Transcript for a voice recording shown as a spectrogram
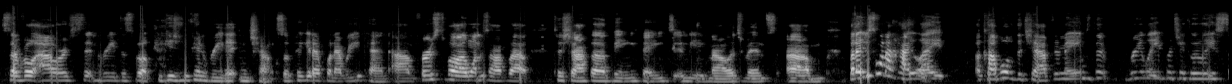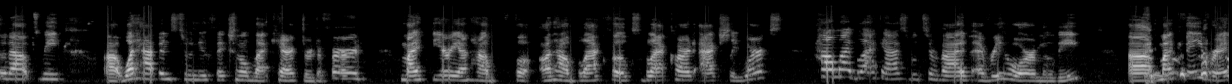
several hours to sit and read this book because you can read it in chunks. So pick it up whenever you can. Um, first of all, I want to talk about Tashaka being thanked in the acknowledgments. Um, but I just want to highlight a couple of the chapter names that really particularly stood out to me. Uh, what happens to a new fictional black character deferred? My theory on how on how black folks black card actually works. How my black ass would survive every horror movie. Uh, my favorite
